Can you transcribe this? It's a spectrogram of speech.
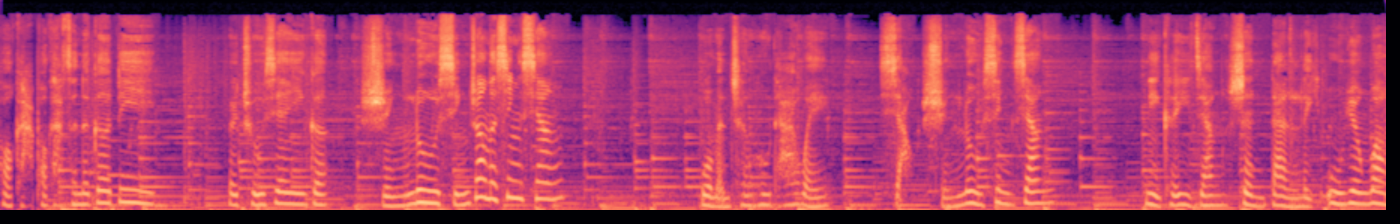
，Poca Poca 村的各地会出现一个驯鹿形状的信箱，我们称呼它为小驯鹿信箱。你可以将圣诞礼物愿望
